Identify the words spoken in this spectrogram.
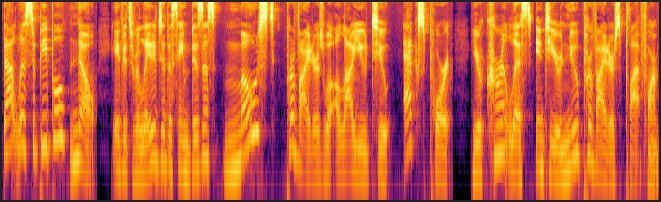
that list of people? No. If it's related to the same business, most providers will allow you to export your current list into your new provider's platform.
